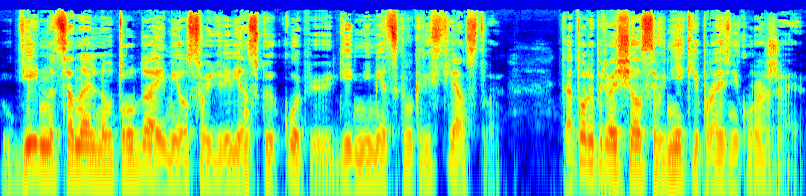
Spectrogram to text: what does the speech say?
День национального труда имел свою деревенскую копию, День немецкого крестьянства, который превращался в некий праздник урожая.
